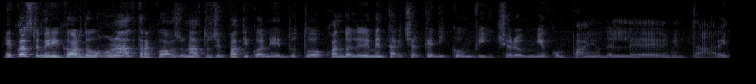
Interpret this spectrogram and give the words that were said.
E questo mi ricordo un'altra cosa, un altro simpatico aneddoto. Quando alle elementari cercai di convincere un mio compagno delle elementari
